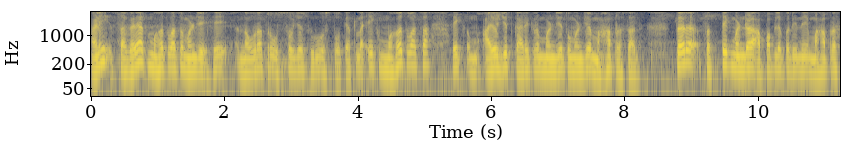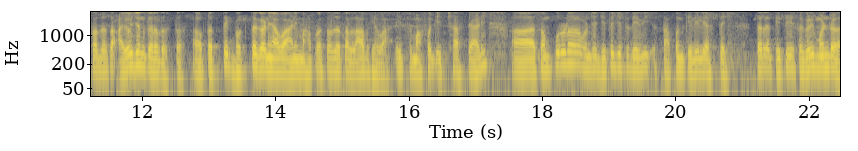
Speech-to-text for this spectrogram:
आणि सगळ्यात महत्त्वाचं म्हणजे हे नवरात्र उत्सव जे सुरू असतो त्यातला एक महत्त्वाचा एक आयोजित कार्यक्रम म्हणजे तो म्हणजे म्हणजे महाप्रसाद. तर प्रत्येक मंडळ आपापल्या परीने महाप्रसादाचं आयोजन करत असतं. प्रत्येक भक्तगण यावा आणि महाप्रसादाचा लाभ घ्यावा हीच माफक इच्छा असते. आणि संपूर्ण म्हणजे जिथे जिथे देवी स्थापन केलेली असते तर तिथे सगळी मंडळ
